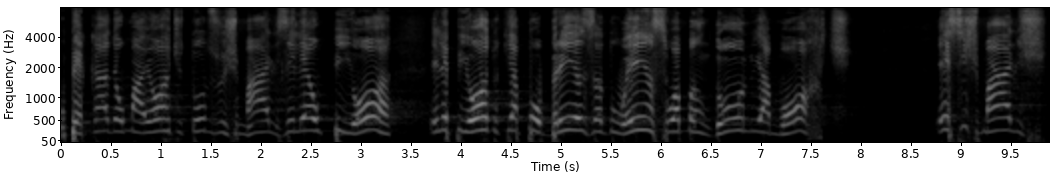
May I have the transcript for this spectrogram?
O pecado é o maior de todos os males, ele é o pior, ele é pior do que a pobreza, a doença, o abandono e a morte. Esses males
